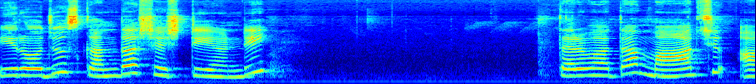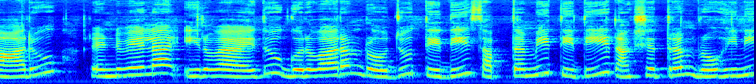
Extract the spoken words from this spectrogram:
ఈరోజు స్కంద షష్ఠి అండి. తర్వాత మార్చ్ ఆరు రెండు వేల ఇరవై ఐదు గురువారం రోజు తిథి సప్తమి తిథి నక్షత్రం రోహిణి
